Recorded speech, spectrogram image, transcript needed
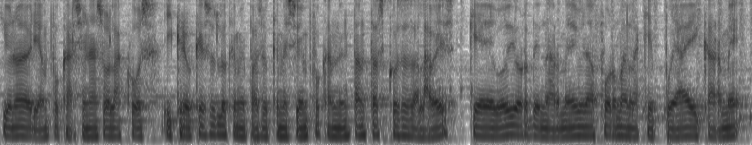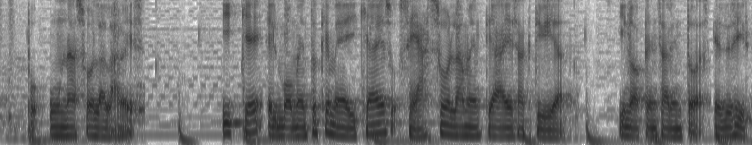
que uno debería enfocarse en una sola cosa. Y creo que eso es lo que me pasó, que me estoy enfocando en tantas cosas a la vez que debo de ordenarme de una forma en la que pueda dedicarme una sola a la vez. Y que el momento que me dedique a eso sea solamente a esa actividad y no a pensar en todas. Es decir,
